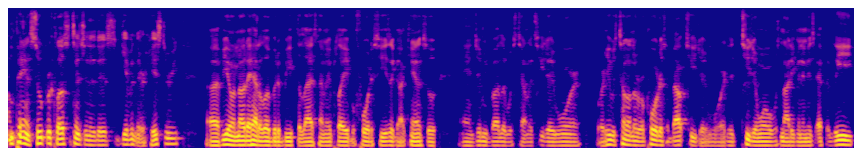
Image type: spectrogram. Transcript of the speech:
I'm paying super close attention to this, given their history. Uh, if you don't know, they had a little bit of beef the last time they played before the season got canceled, and Jimmy Butler was telling T.J. Warren, or he was telling the reporters about T.J. Warren that T.J. Warren was not even in his effort league.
